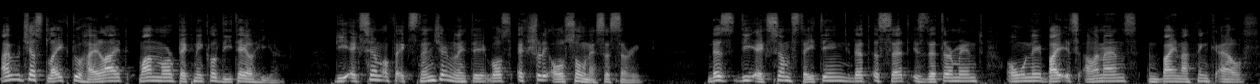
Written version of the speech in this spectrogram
I would just like to highlight one more technical detail here. The axiom of extensionality was actually also necessary. That's the axiom stating that a set is determined only by its elements and by nothing else.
